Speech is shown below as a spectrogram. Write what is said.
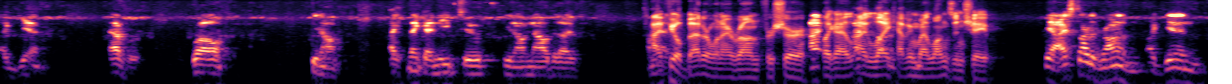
again, ever. Well, you know, I think I need to, you know, now that I've. I feel better when I run for sure. I, like I, I, I like having my lungs in shape. Yeah, I started running again,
